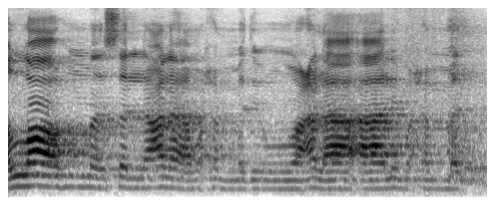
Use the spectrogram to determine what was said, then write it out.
اللهم صل على محمد وعلى آل محمد.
